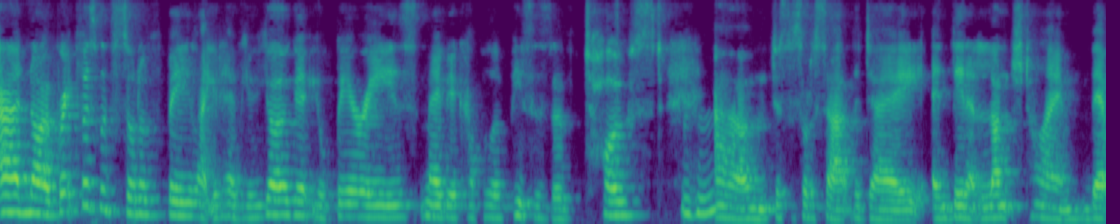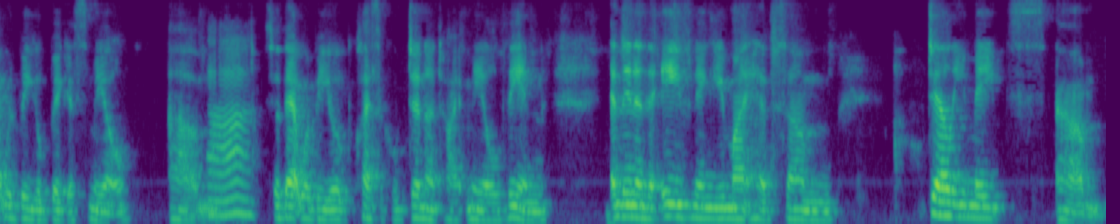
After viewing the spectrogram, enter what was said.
Uh, no, breakfast would sort of be like you'd have your yogurt, your berries, maybe a couple of pieces of toast, mm-hmm. um, just to sort of start the day. And then at lunchtime, that would be your biggest meal. Um, ah. So that would be your classical dinner type meal then. And then in the evening, you might have some deli meats, um,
